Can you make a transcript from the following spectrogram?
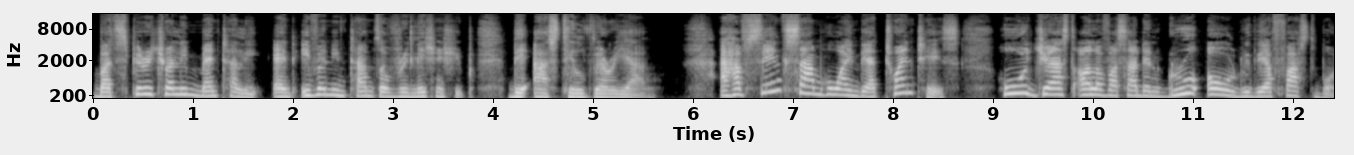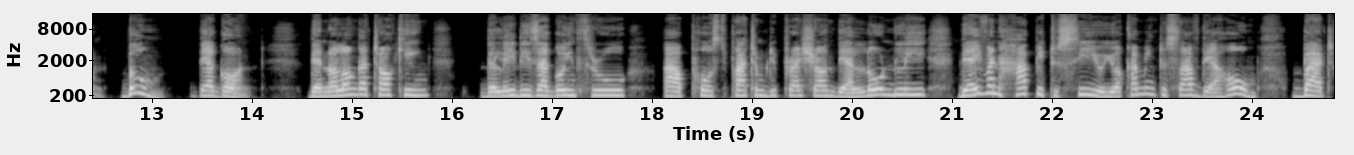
but spiritually, mentally, and even in terms of relationship, they are still very young. I have seen some who are in their twenties who just all of a sudden grew old with their firstborn. Boom, they're gone. They're no longer talking. The ladies are going through uh, postpartum depression. They are lonely. They're even happy to see you. You're coming to serve their home, but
